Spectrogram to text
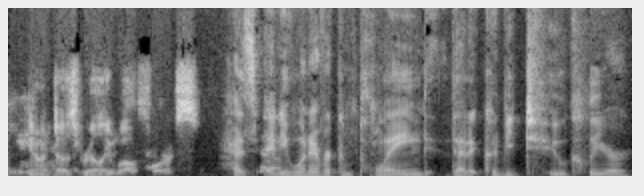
you know, it does really well for us. Has anyone ever complained that it could be too clear?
